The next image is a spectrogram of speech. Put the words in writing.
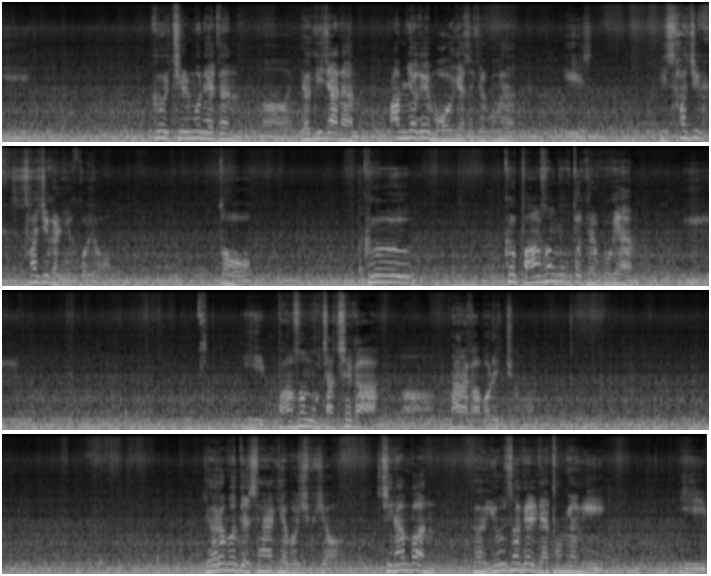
이 그 질문했던 어, 여기자는 압력에 모이게서 결국에는 이, 이 사직 사직을 했고요. 또그 그 방송국도 결국에는 이, 이 방송국 자체가 어, 날아가 버렸죠. 여러분들 생각해 보십시오. 지난번 그 윤석열 대통령이 이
